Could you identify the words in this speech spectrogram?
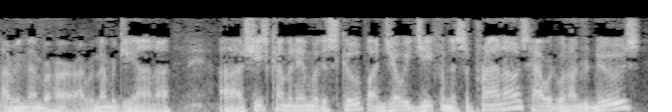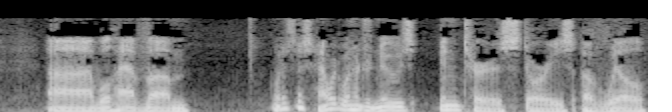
I remember her. I remember Gianna. Uh, she's coming in with a scoop on Joey G from The Sopranos, Howard 100 News. Uh, we'll have, um, what is this? Howard 100 News Inters stories of Will.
